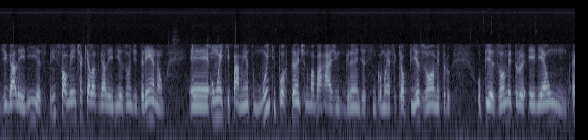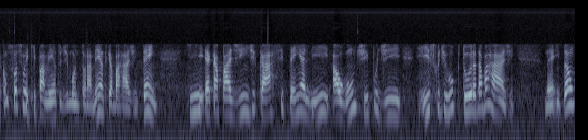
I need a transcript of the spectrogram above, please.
de galerias, principalmente aquelas galerias onde drenam é, um equipamento muito importante numa barragem grande assim como essa que é o piezômetro. O piezômetro ele é um é como se fosse um equipamento de monitoramento que a barragem tem que é capaz de indicar se tem ali algum tipo de risco de ruptura da barragem. Né? Então,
